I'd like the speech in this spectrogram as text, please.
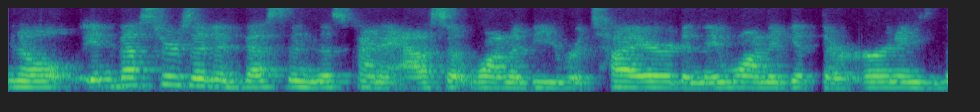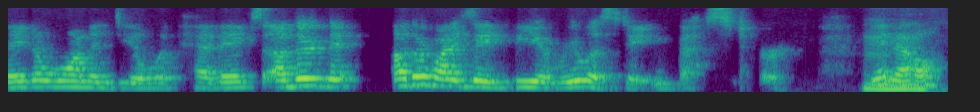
you know, investors that invest in this kind of asset want to be retired and they want to get their earnings and they don't want to deal with headaches. Other than otherwise, they'd be a real estate investor, you mm-hmm. know.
